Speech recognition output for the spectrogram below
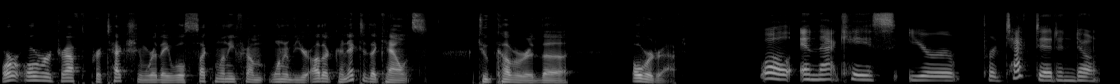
Or overdraft protection, where they will suck money from one of your other connected accounts to cover the overdraft. well, in that case, you're protected and don't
